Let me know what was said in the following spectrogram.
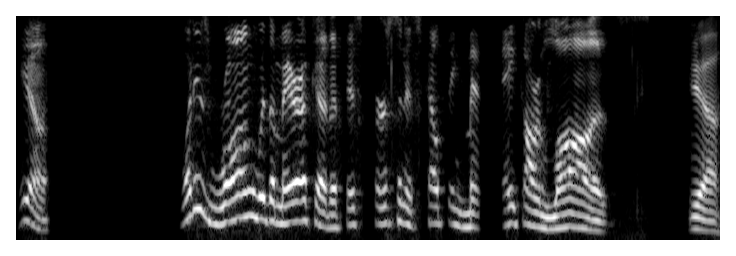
Yeah. What is wrong with America that this person is helping make our laws? Yeah.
